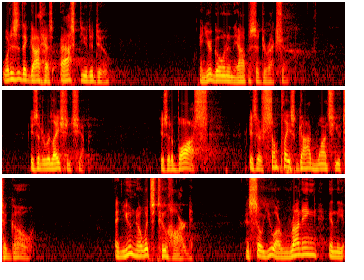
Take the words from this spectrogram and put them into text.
What is it that God has asked you to do? And you're going in the opposite direction. Is it a relationship? Is it a boss? Is there someplace God wants you to go? And you know it's too hard. And so you are running in the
